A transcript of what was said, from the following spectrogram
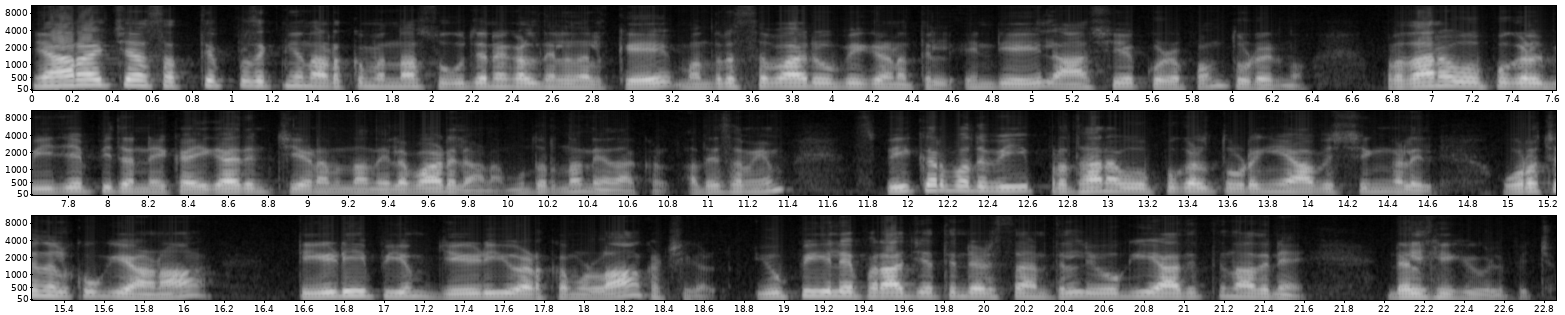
ഞായറാഴ്ച സത്യപ്രതിജ്ഞ നടക്കുമെന്ന സൂചനകൾ നിലനിൽക്കെ മന്ത്രിസഭാ രൂപീകരണത്തിൽ ഇന്ത്യയിൽ ആശയക്കുഴപ്പം തുടരുന്നു. പ്രധാന വകുപ്പുകൾ ബി ജെ പി തന്നെ കൈകാര്യം ചെയ്യണമെന്ന നിലപാടിലാണ് മുതിർന്ന നേതാക്കൾ. അതേസമയം സ്പീക്കർ പദവി പ്രധാന വകുപ്പുകൾ തുടങ്ങിയ ആവശ്യങ്ങളിൽ ഉറച്ചു നിൽക്കുകയാണ് ടി ഡി പിയും ജെ ഡി യു അടക്കമുള്ള കക്ഷികൾ. യു പിയിലെ പരാജയത്തിന്റെ അടിസ്ഥാനത്തിൽ യോഗി ആദിത്യനാഥിനെ ഡൽഹിക്ക് വിളിപ്പിച്ചു.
